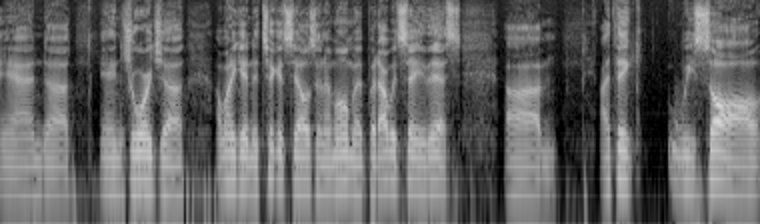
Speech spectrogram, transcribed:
and uh, and Georgia. I want to get into ticket sales in a moment, but I would say this: um, I think we saw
